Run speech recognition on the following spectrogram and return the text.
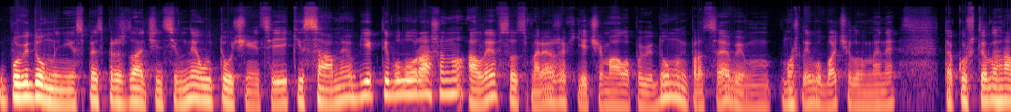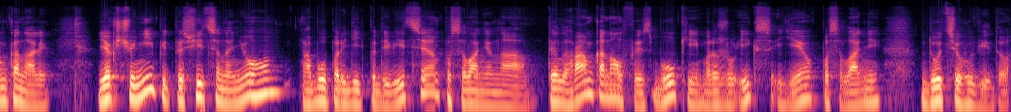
У повідомленні спецпризначенців не уточнюється, які саме об'єкти було уражено, але в соцмережах є чимало повідомлень. Про це ви, можливо, бачили в мене також в телеграм-каналі. Якщо ні, підпишіться на нього або перейдіть, подивіться. Посилання на телеграм-канал, Фейсбук і мережу X є в посиланні до цього відео.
